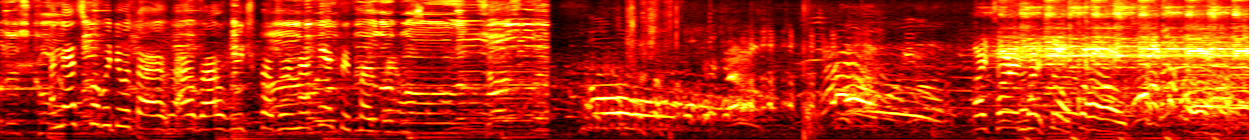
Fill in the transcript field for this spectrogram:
And that's what we do with our, our outreach program, our pantry programs. Oh. I timed myself out.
